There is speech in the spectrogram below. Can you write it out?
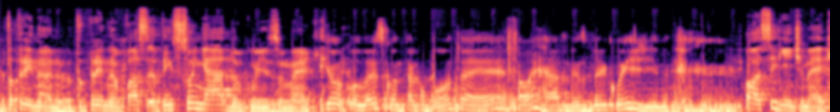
Eu tô treinando, eu tô treinando. Eu, passo, eu tenho sonhado com isso, Mac. O, o, lance quando tá com ponta é falar errado mesmo pra ele corrigir, né? Ó, seguinte, Mac.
